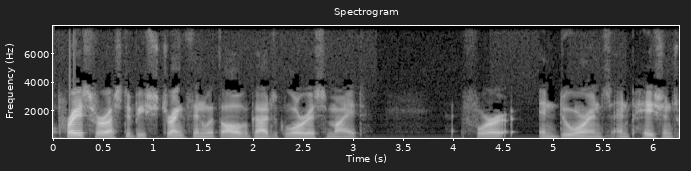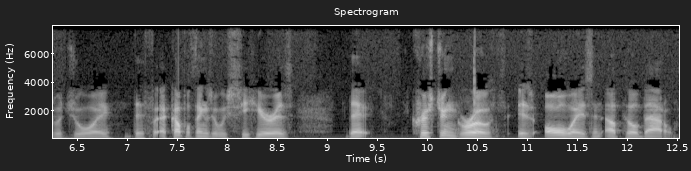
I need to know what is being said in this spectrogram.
prays for us to be strengthened with all of God's glorious might for endurance and patience with joy. A couple things that we see here is that Christian growth is always an uphill battle.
